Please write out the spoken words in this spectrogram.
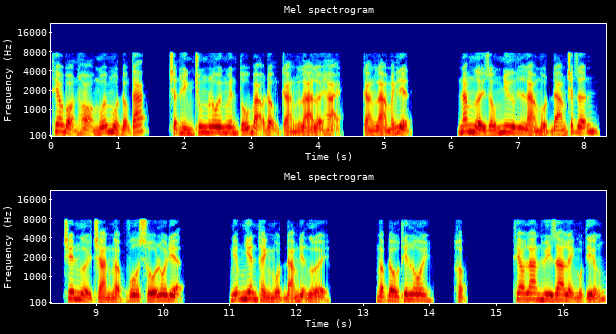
Theo bọn họ mỗi một động tác, trận hình trung lôi nguyên tố bạo động càng là lợi hại, càng là mãnh liệt. Năm người giống như là một đám chất dẫn, trên người tràn ngập vô số lôi điện. Nghiễm nhiên thành một đám điện người. Ngập đầu thiên lôi, hợp. Theo Lan Huy ra lệnh một tiếng,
